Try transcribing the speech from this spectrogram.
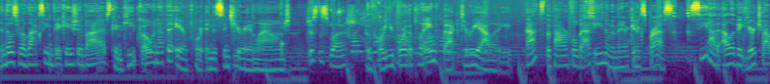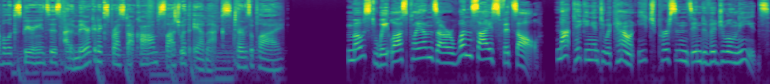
And those relaxing vacation vibes can keep going at the airport in the Centurion Lounge. Just a splash. Before you board the plane, back to reality. That's the powerful backing of American Express. See how to elevate your travel experiences at americanexpress.com slash with Amex. Terms apply. Most weight loss plans are one size fits all, not taking into account each person's individual needs.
